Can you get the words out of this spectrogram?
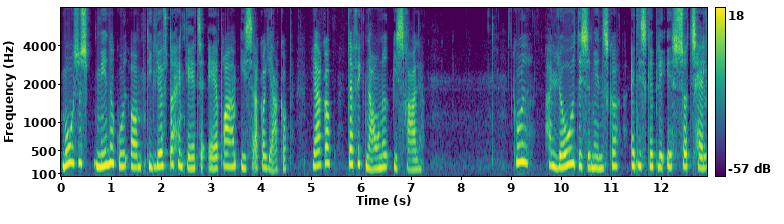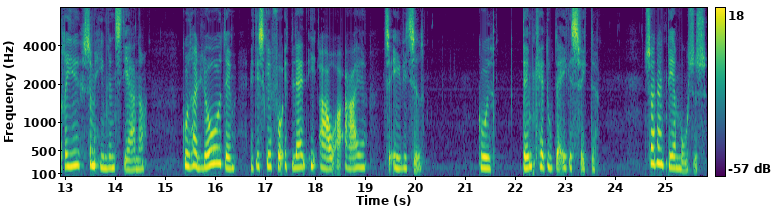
Moses minder Gud om de løfter, han gav til Abraham, Isak og Jakob. Jakob, der fik navnet Israel. Gud har lovet disse mennesker, at de skal blive så talrige som himlens stjerner. Gud har lovet dem, at de skal få et land i arv og eje til evig tid. Gud, dem kan du da ikke svigte. Sådan beder Moses.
